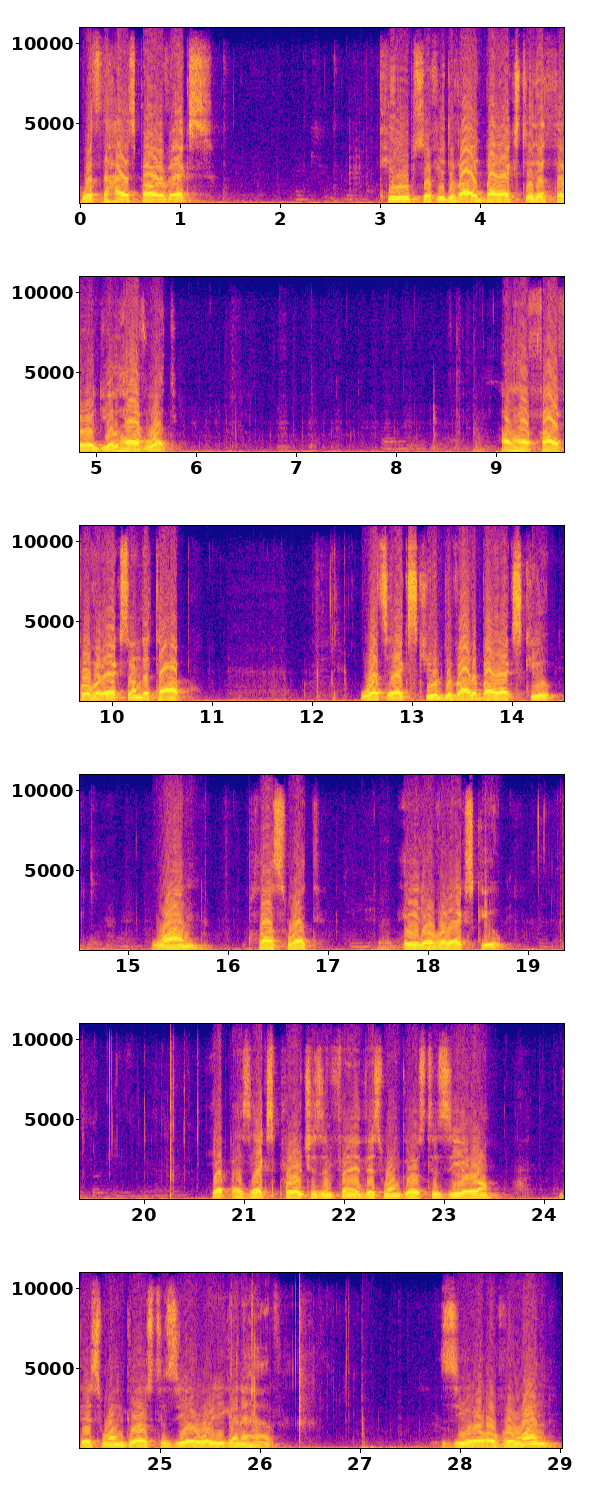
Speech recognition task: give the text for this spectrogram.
What's the highest power of x? Cube, so if you divide by x to the third, you'll have what? I'll have 5 over x on the top. What's x cubed divided by x cubed? 1 plus what? 8 over x cubed. Yep, as x approaches infinity, this one goes to 0. This one goes to 0. What are you going to have? 0 over 1,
